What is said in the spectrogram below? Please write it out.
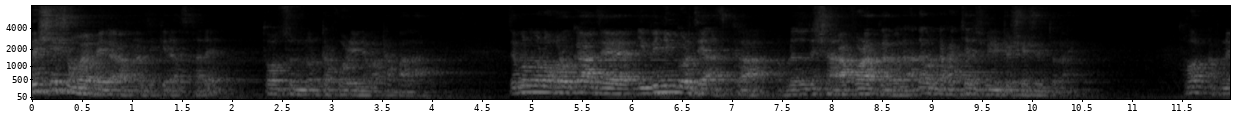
বেশি সময় হয়ে গেল আপনার জিকির আজকারে তখন সুন্নতটা পড়ে নেওয়াটা পালা যেমন মনে করো যে ইভিনিং কর যে আজকা আপনি যদি সারা পড়াত লাগবে আধা ঘণ্টা পঁয়তাল্লিশ মিনিটও শেষ হইতো না তখন আপনি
